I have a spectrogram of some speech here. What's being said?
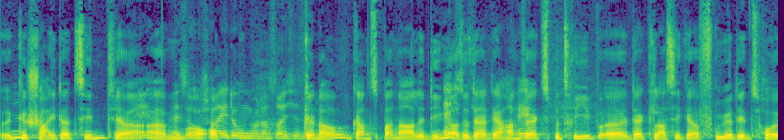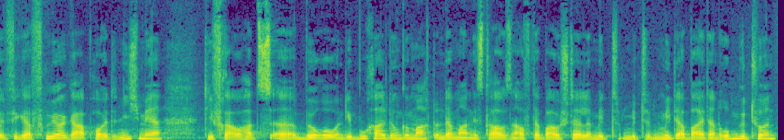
hm. gescheitert sind. Okay. Ja, ähm, also Scheidung oder solche Sachen. Genau, ganz banale Dinge. Echt? Also der, der Handwerksbetrieb, äh, der Klassiker früher, den es häufiger früher gab, heute nicht mehr. Die Frau hat äh, Büro und die Buchhaltung gemacht und der Mann ist draußen auf der Baustelle mit, mit Mitarbeitern rumgeturnt.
